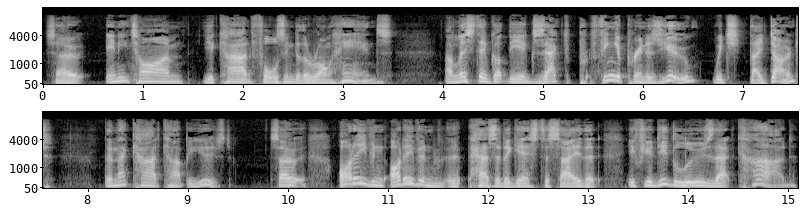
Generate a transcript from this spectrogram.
So anytime your card falls into the wrong hands, unless they've got the exact fingerprint as you, which they don't, then that card can't be used. So I'd even I'd even uh, hazard a guess to say that if you did lose that card,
